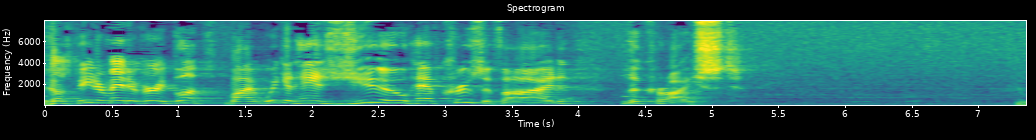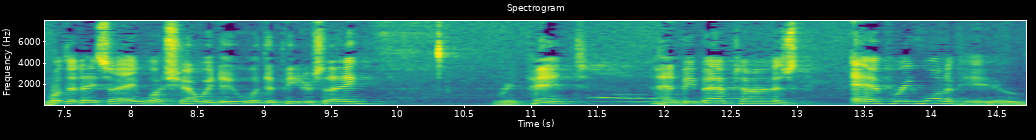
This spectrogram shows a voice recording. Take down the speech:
Because Peter made it very blunt by wicked hands, you have crucified the Christ. And what did they say? What shall we do? What did Peter say? Repent and be baptized every one of you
